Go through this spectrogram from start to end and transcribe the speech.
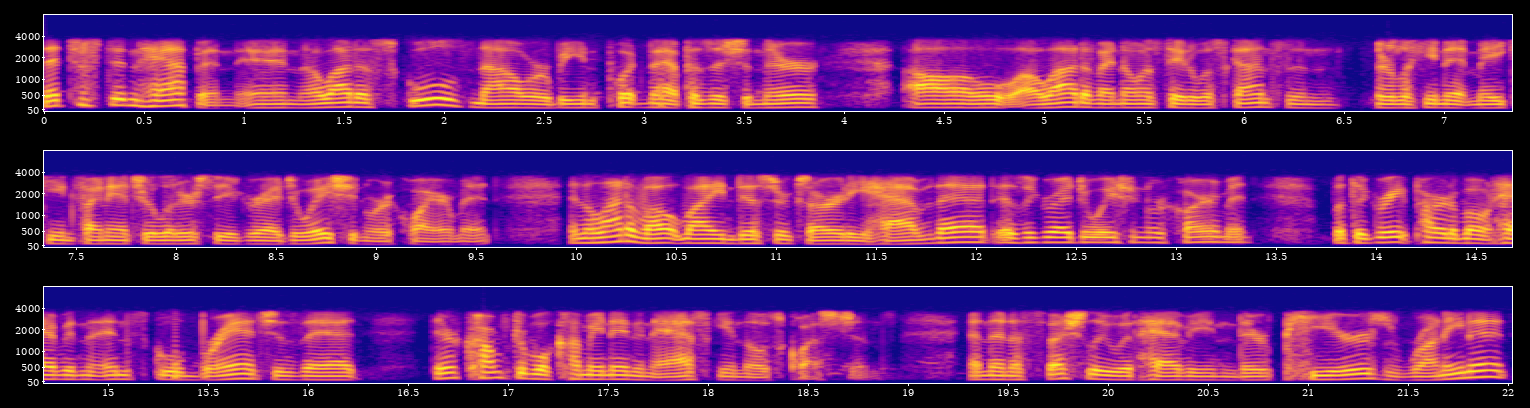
that just didn't happen. And a lot of schools now are being put in that position. There, a lot of I know in the state of Wisconsin, they're looking at making financial literacy a graduation requirement, and a lot of outlying districts already have that as a graduation requirement. But the great part about having the in-school branch is that they're comfortable coming in and asking those questions. And then, especially with having their peers running it,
